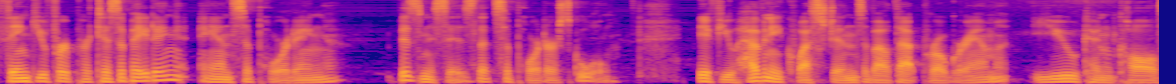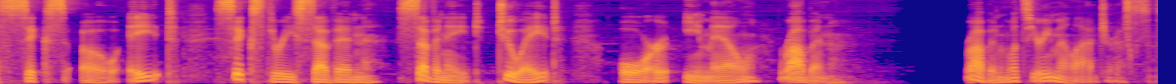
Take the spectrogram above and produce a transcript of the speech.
Thank you for participating and supporting businesses that support our school. If you have any questions about that program, you can call 608 637 7828 or email Robin. Robin, what's your email address?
